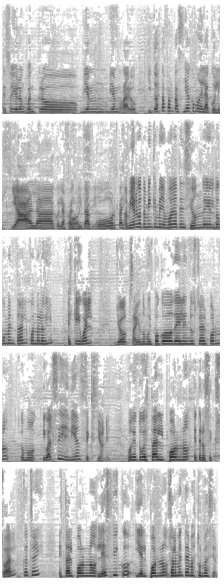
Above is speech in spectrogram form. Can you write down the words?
Eso yo lo encuentro bien, bien raro. Y toda esta fantasía como de la colegiala, con la faldita sí. corta. A mí algo también que me llamó la atención del documental cuando lo vi es que igual yo sabiendo muy poco de la industria del porno, como igual se divide en secciones. Ponte tú está el porno heterosexual, ¿cachai? Está el porno lésbico y el porno solamente de masturbación.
